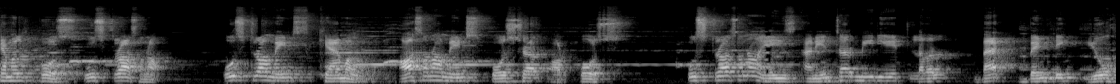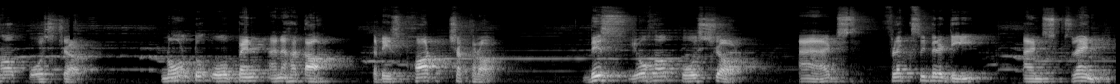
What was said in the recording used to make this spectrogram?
Camel pose, Ustrasana. Ustra means camel. Asana means posture or pose. Ustrasana is an intermediate level back bending yoga posture known to open anahata, that is heart chakra. This yoga posture adds flexibility and strength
